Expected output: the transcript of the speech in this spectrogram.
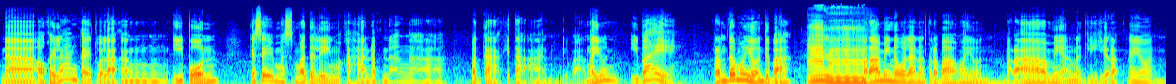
na okay lang kahit wala kang ipon, kasi mas madaling makahanap ng uh, pagkakakitaan, di ba? Ngayon, iba eh. Ramdam mo yon, di ba? Maraming nawala ng trabaho ngayon. Marami ang naghihirap ngayon.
